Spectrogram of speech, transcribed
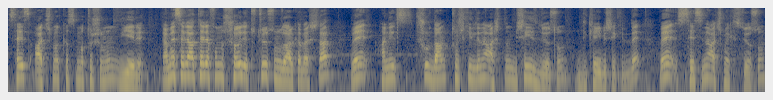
ses açma kısmı tuşunun yeri. Ya mesela telefonu şöyle tutuyorsunuz arkadaşlar ve hani şuradan tuş kilidini açtığın bir şey izliyorsun dikey bir şekilde ve sesini açmak istiyorsun.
